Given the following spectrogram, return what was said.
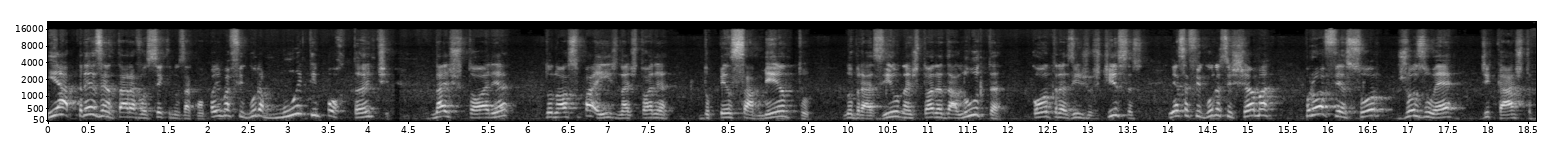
e apresentar a você que nos acompanha uma figura muito importante na história do nosso país, na história do pensamento no Brasil, na história da luta contra as injustiças. E essa figura se chama Professor Josué de Castro.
